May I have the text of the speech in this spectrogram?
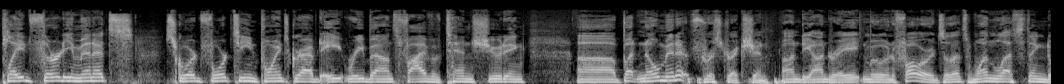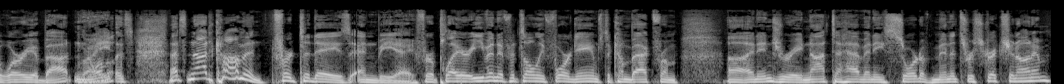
Played 30 minutes, scored 14 points, grabbed eight rebounds, five of 10 shooting, uh, but no minute restriction on DeAndre Ayton moving forward. So that's one less thing to worry about. Right. normal- it's- that's not common for today's NBA for a player, even if it's only four games to come back from uh, an injury, not to have any sort of minutes restriction on him.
